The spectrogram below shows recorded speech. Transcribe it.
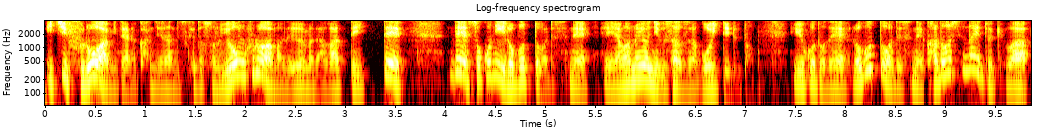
1フロアみたいな感じなんですけど、その4フロアまで上まで上がっていって、で、そこにロボットがですね、山のようにうさうさ動いているということで、ロボットはですね、稼働してない時は、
